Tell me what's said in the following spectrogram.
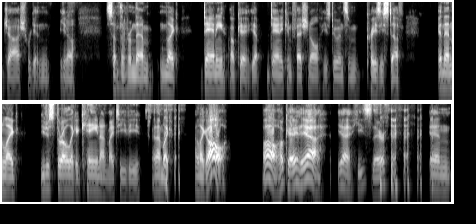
Josh, we're getting, you know, something from them. Like Danny, okay, yep, Danny confessional, he's doing some crazy stuff. And then like you just throw like a Kane on my TV and I'm like I'm like, "Oh. Oh, okay. Yeah. Yeah, he's there." And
